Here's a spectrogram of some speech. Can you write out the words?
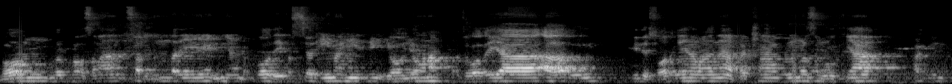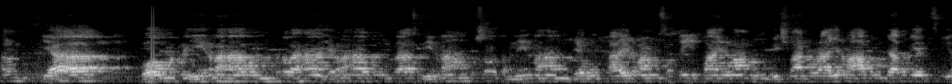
ओम भर्गो समात्सवितुन्दरेण्यं भर्गो देवस्य धीमहि धियो यो नः प्रचोदयात्। इति स्वदगेन वाना प्रक्षां पुनर्समुख्या अग्निमन्त्या ओम अग्नये नमः भगवः यमः ओम तास्ये नमः ओम पुरुषोत्तमे नमः ओम देवमुखाय नमः ओम सतैवाय नमः ओम विश्वानुराय नमः ओम जातवेदसे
